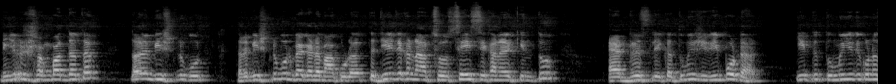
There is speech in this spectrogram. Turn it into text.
নিজস্ব সংবাদদাতা ধরো বিষ্ণুপুর। তাহলে বিষ্ণুপুর ব্যাকাটা বাঁকুড়া। তো যে যেখানে আছো, সেই সেখানে কিন্তু অ্যাড্রেস লেখা। তুমি রিপোর্টার। কিন্তু তুমি যদি কোনো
